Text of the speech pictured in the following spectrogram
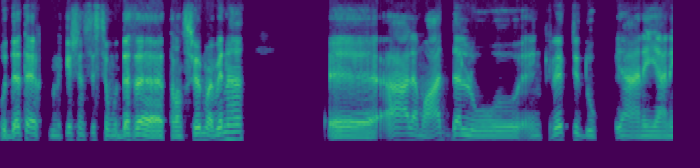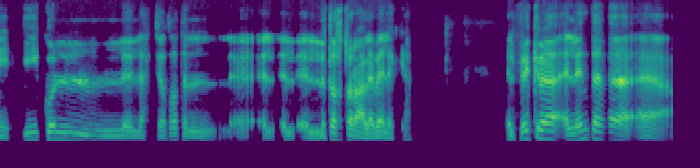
وال data communication system وال data transfer ما بينها آه، أعلى معدل و encrypted يعني يعني في كل الاحتياطات ال- ال- ال- اللي تخطر على بالك يعني. الفكرة اللي أنت آه،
